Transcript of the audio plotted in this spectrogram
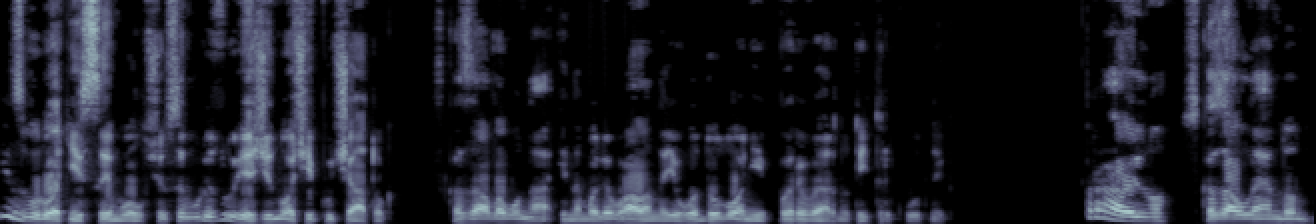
І зворотній символ, що символізує жіночий початок, сказала вона і намалювала на його долоні перевернутий трикутник. Правильно, сказав Лендон.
